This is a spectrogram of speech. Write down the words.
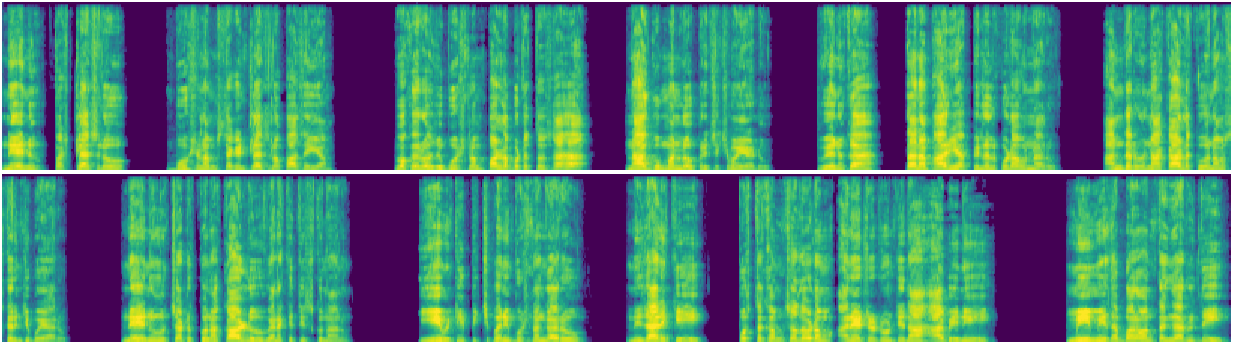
నేను ఫస్ట్ క్లాసులో భూషణం సెకండ్ క్లాసులో పాస్ అయ్యాం. ఒకరోజు భూషణం పళ్ళబుట్టతో సహా నా గుమ్మంలో ప్రత్యక్షమయ్యాడు. వెనుక తన భార్య పిల్లలు కూడా ఉన్నారు. అందరూ నా కాళ్ళకు నమస్కరించిపోయారు. నేను చటుక్కున కాళ్ళు వెనక్కి తీసుకున్నాను. ఏమిటి పిచ్చి పని భూషణం గారు? నిజానికి పుస్తకం చదవడం అనేటటువంటి నా హాబీని మీ మీద బలవంతంగా రుద్ది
